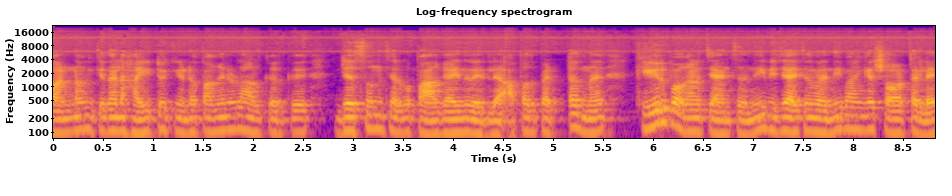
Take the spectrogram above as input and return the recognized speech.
വണ്ണം എനിക്ക് നല്ല ഹൈറ്റൊക്കെ ഉണ്ട്. അപ്പോൾ അങ്ങനെയുള്ള ആൾക്കാർക്ക് ഡ്രസ്സൊന്നും ചിലപ്പോൾ പാകമായിന്ന് വരില്ല. അപ്പോൾ അത് പെട്ടെന്ന് കീറി പോകാനുള്ള ചാൻസ് നീ വിചാരിക്കുന്ന പോലെ നീ ഭയങ്കര ഷോർട്ടല്ലേ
